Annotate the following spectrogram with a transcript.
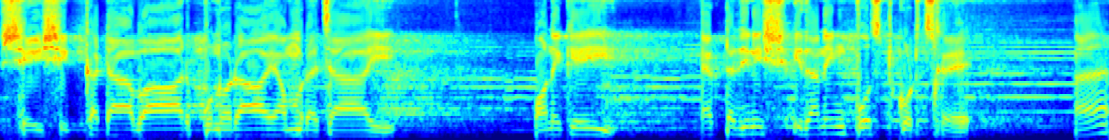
সেই শিক্ষাটা আবার পুনরায় আমরা চাই। অনেকেই একটা জিনিস ইদানিং পোস্ট করছে হ্যাঁ?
